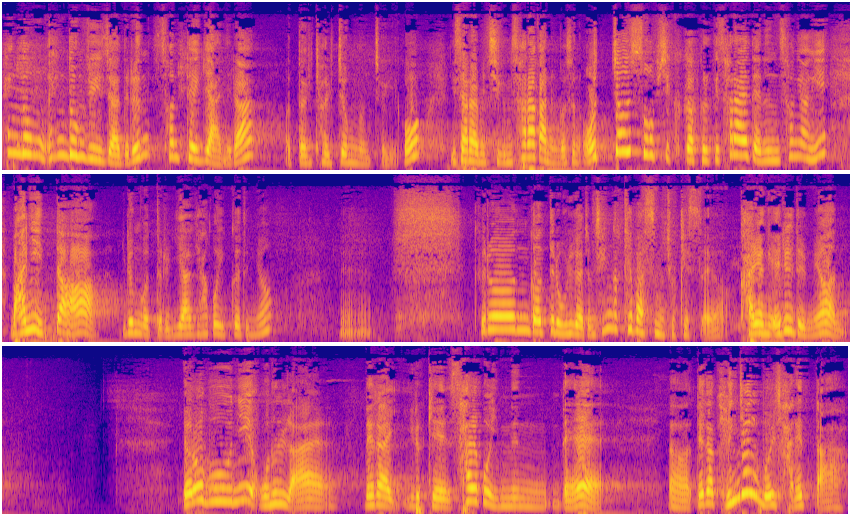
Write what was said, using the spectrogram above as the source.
행동, 행동주의자들은 선택이 아니라 어떤 결정론적이고 이 사람이 지금 살아가는 것은 어쩔 수 없이 그가 그렇게 살아야 되는 성향이 많이 있다. 이런 것들을 이야기하고 있거든요. 네. 그런 것들을 우리가 좀 생각해 봤으면 좋겠어요. 가령 예를 들면 여러분이 오늘날 내가 이렇게 살고 있는데 어, 내가 굉장히 뭘 잘했다.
